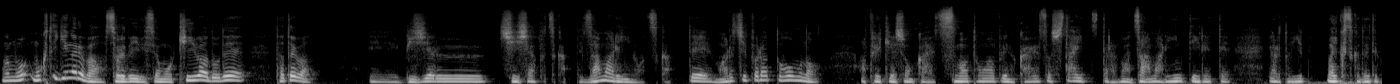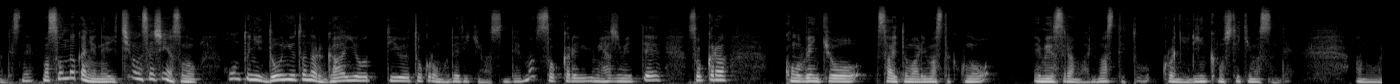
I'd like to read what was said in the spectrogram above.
あの目的があればそれでいいですよ。もうキーワードで、例えば、えー、ビジュアル C シャープ使って、ザマリンを使って、マルチプラットフォームのアプリケーション開発、スマートフォンアプリの開発をしたいって言ったら、まあ、ザマリンって入れてやるとい,、まあ、いくつか出てくるんですね。まあ、その中にはね、一番最初にはその、本当に導入となる概要っていうところも出てきますんで、まずそこから読み始めて、そこからこの勉強サイトもありますとか、この MS ラもありますってところにリンクもしてきますんで、あの、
